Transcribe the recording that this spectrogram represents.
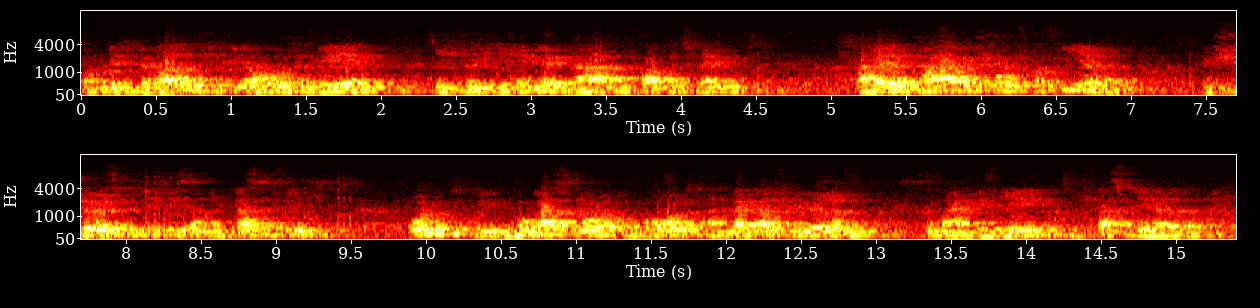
und mit gewaltig wiederholten Wehen sich durch die enge Gnadenpforte zwängt, bei Tage schon vor vieren, durchstößen sich dies an die Kassenpflicht und wie in Hungersnot um Brot an Bäckertüren um ein Beleg sich fast die Hälse bricht.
